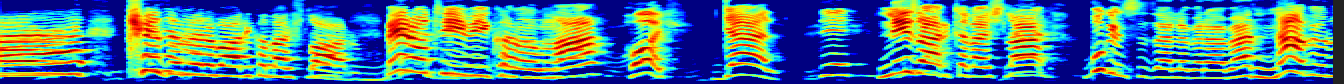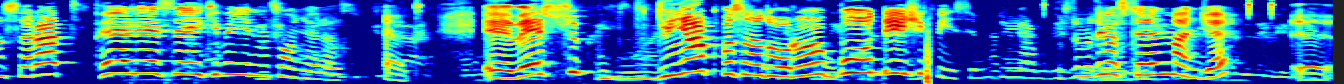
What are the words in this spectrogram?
Herkese merhaba arkadaşlar. Bero TV kanalına hoş geldiniz arkadaşlar. Bugün sizlerle beraber ne yapıyoruz Serhat? PLS 2023 oynuyoruz. Evet. Ee, ve süp- Dünya Kupası'na doğru bu değişik bir isim. Dünya Yüzümüzü gösterelim bence. Ee,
